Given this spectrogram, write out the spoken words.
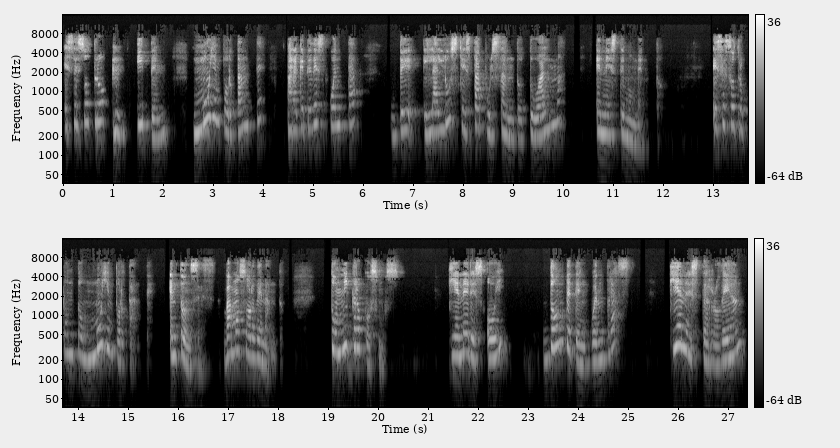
Ese es otro ítem muy importante para que te des cuenta de la luz que está pulsando tu alma en este momento. Ese es otro punto muy importante. Entonces, vamos ordenando. Tu microcosmos. ¿Quién eres hoy? ¿Dónde te encuentras? ¿Quiénes te rodean?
